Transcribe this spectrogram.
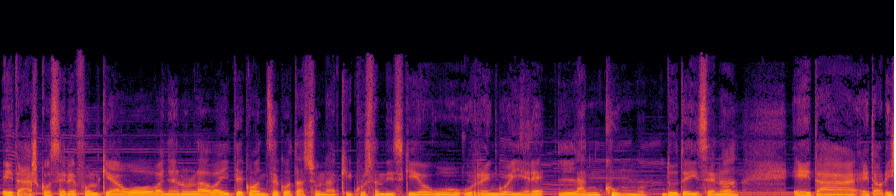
Eta asko zere folkeago, baina nola baiteko antzekotasunak ikusten dizkiogu urrengoei ere, lankum dute izena, eta eta hori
